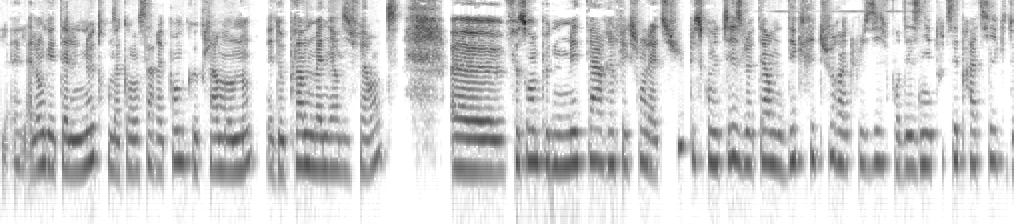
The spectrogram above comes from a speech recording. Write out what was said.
la langue est-elle neutre? On a commencé à répondre que clairement non, et de plein de manières différentes. Euh, faisons un peu de méta-réflexion là-dessus, puisqu'on utilise le terme d'écriture inclusive pour désigner toutes ces pratiques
